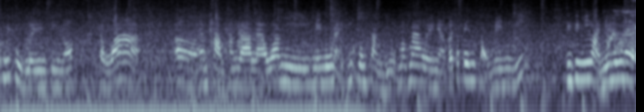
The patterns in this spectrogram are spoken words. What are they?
อกไม่ถูกเลยจริงๆเนาะแต่ว่าแอมถามทางร้านแล้วว่ามีเมนูไหนที่คนสั่งเยอะมากๆเลยเนี่ย ก็จะเป็น 2 เมนูนี้ จริง ๆ มีหลายเมนูแหละ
